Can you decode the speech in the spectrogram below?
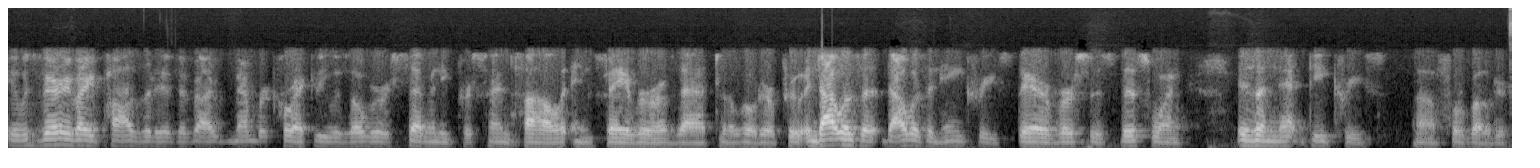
It was very, very positive. If I remember correctly, it was over 70 percentile in favor of that uh, voter approval. And that was a, that was an increase there versus this one is a net decrease uh, for voters.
